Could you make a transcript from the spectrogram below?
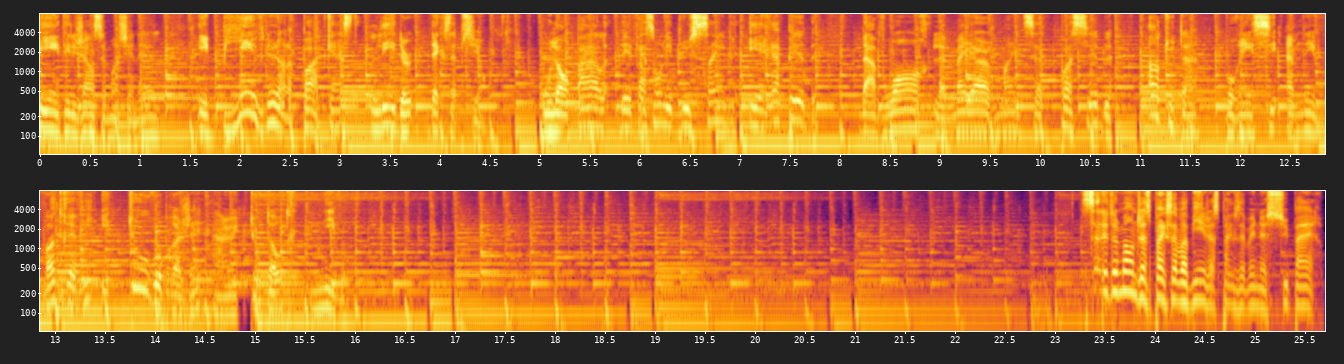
et intelligence émotionnelle, et bienvenue dans le podcast Leader d'exception, où l'on parle des façons les plus simples et rapides d'avoir le meilleur mindset possible en tout temps pour ainsi amener votre vie et tous vos projets à un tout autre niveau. Salut tout le monde, j'espère que ça va bien, j'espère que vous avez une super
